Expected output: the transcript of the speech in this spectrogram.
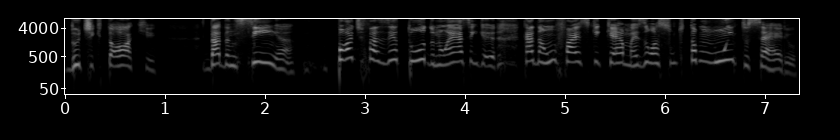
do TikTok, da dancinha. Pode fazer tudo, não é assim que cada um faz o que quer, mas o assunto está muito sério.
